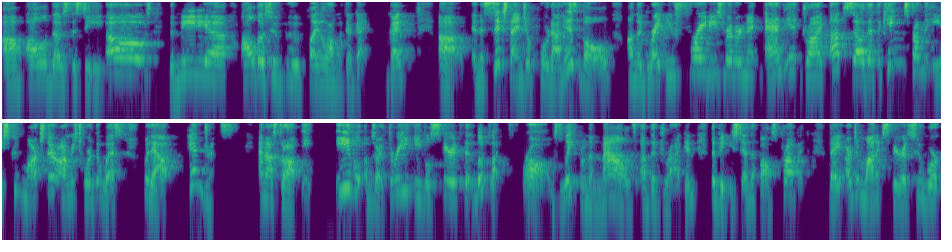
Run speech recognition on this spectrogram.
um, all of those the ceos the media all those who, who played along with their game Okay. Uh, and the sixth angel poured out his bowl on the great Euphrates River, and it dried up so that the kings from the east could march their armies toward the west without hindrance. And I saw evil, I'm sorry, three evil spirits that looked like frogs leap from the mouths of the dragon, the beast, and the false prophet. They are demonic spirits who work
